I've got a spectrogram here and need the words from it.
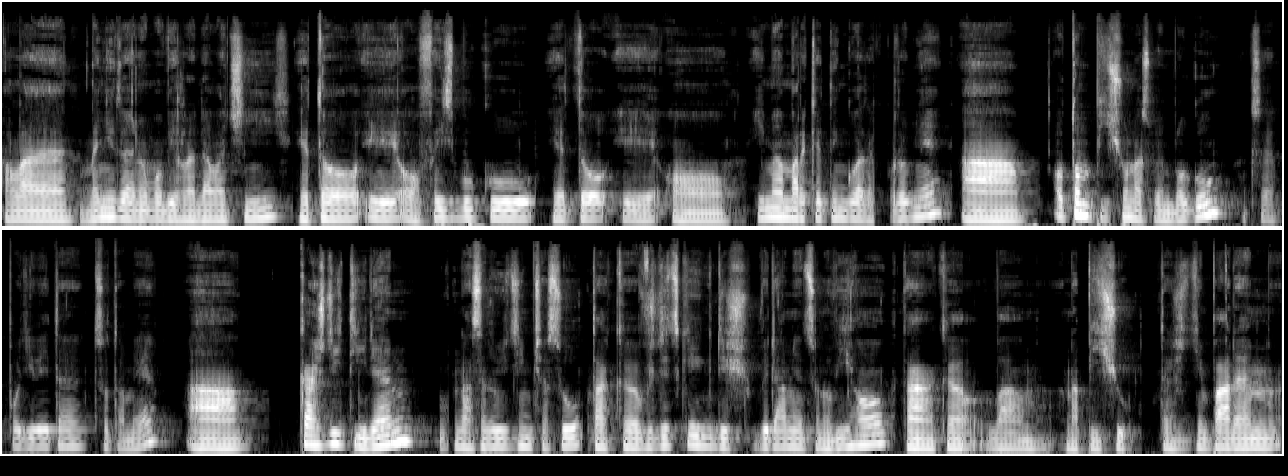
ale není to jenom o vyhledávačích, je to i o Facebooku, je to i o e-mail marketingu a tak podobně. A o tom píšu na svém blogu, tak se podívejte, co tam je. A každý týden v následujícím času, tak vždycky, když vydám něco nového, tak vám napíšu. Takže tím pádem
